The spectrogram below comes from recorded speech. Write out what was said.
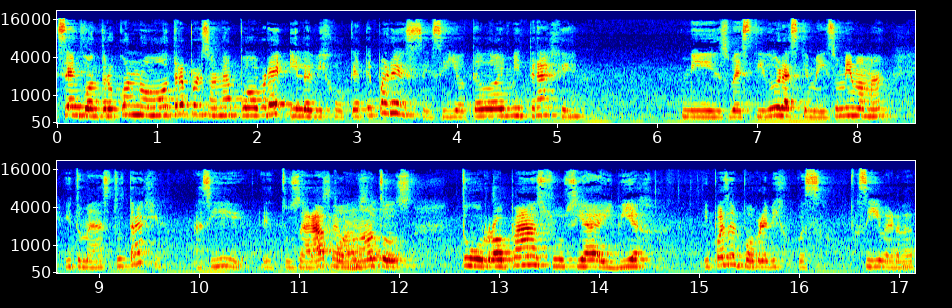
se encontró con otra persona pobre y le dijo, ¿qué te parece si yo te doy mi traje, mis vestiduras que me hizo mi mamá y tú me das tu traje? Así, eh, tus harapos, ¿no? Tus, tu ropa sucia y vieja. Y pues el pobre dijo, pues sí, ¿verdad?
